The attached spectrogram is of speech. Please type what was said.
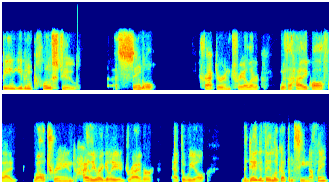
being even close to a single tractor and trailer with a highly qualified, well trained, highly regulated driver at the wheel. The day that they look up and see nothing,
